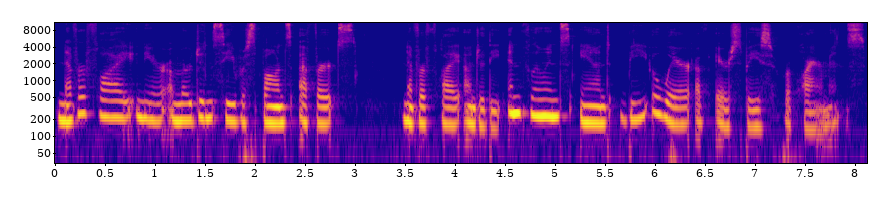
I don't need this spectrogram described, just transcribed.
Never fly near emergency response efforts. Never fly under the influence, and be aware of airspace requirements.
